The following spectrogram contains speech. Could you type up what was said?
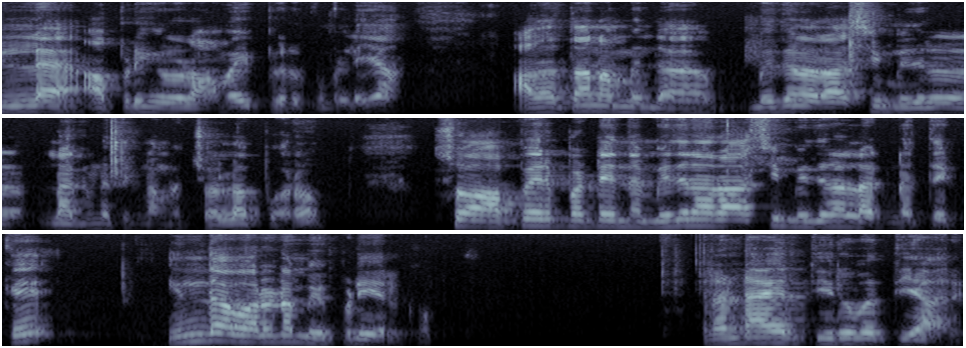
இல்லை அப்படிங்கிற ஒரு அமைப்பு இருக்கும் இல்லையா? அதைத்தான் நம்ம இந்த மிதன ராசி மிதன லக்னத்துக்கு நம்ம சொல்ல போகிறோம் ஸோ அப்பேற்பட்ட இந்த மிதன ராசி மிதன லக்னத்துக்கு இந்த வருடம் எப்படி இருக்கும்? ரெண்டாயிரத்தி இருபத்தி ஆறு.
